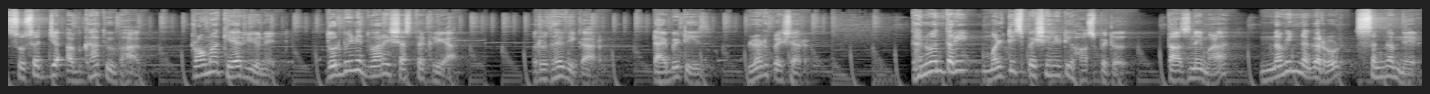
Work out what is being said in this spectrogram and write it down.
सुसज्ज अपघात विभाग ट्रॉमा केअर युनिट दुर्बिणीद्वारे शस्त्रक्रिया हृदयविकार diabetes blood pressure. Dhanvantari multispeciality hospital Tajnemala Navin Nagar road Sangamner.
